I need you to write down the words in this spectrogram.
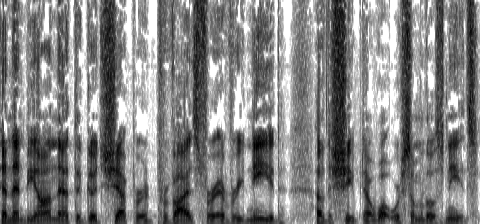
And then beyond that, the Good Shepherd provides for every need of the sheep. Now, what were some of those needs?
